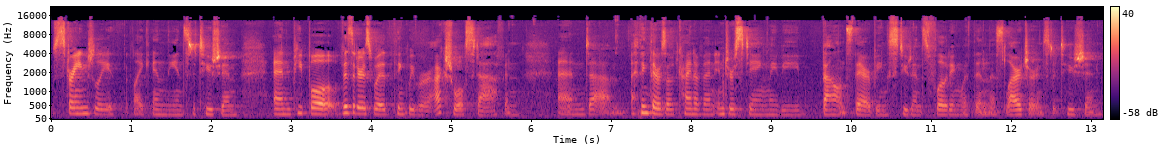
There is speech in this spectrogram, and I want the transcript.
strangely, like in the institution, and people, visitors would think we were actual staff and and um, I think there's a kind of an interesting, maybe, balance there, being students floating within this larger institution,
